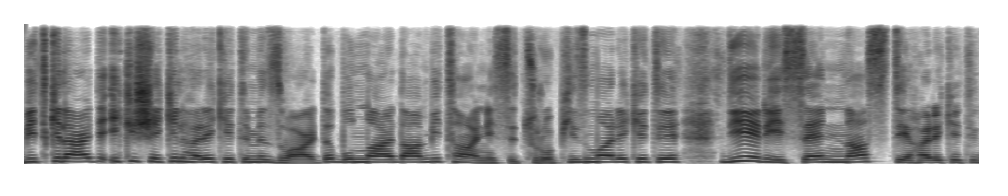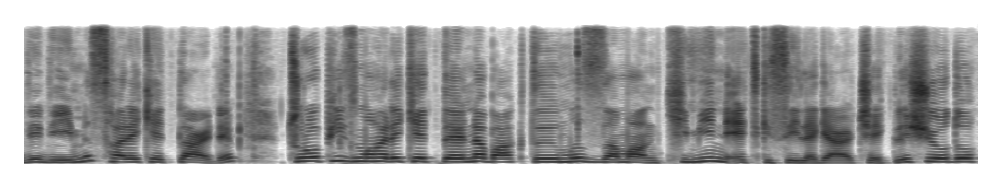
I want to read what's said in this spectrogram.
Bitkilerde iki şekil hareketimiz vardı. Bunlardan bir tanesi tropizma hareketi, diğeri ise nasti hareketi dediğimiz hareketlerdi. Tropizma hareketlerine baktığımız zaman kimin etkisiyle gerçekleşiyordu?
